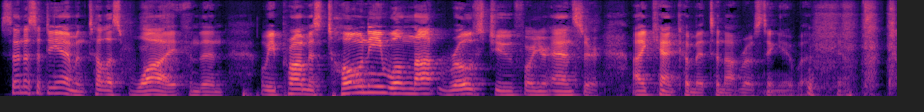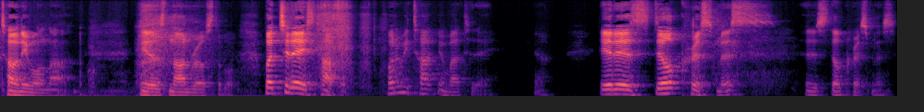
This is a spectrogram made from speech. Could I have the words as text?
send us a DM and tell us why. And then we promise Tony will not roast you for your answer. I can't commit to not roasting you, but yeah, Tony will not. He is non-roastable. But today's topic, what are we talking about today? Yeah, it is still Christmas. It is still Christmas.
